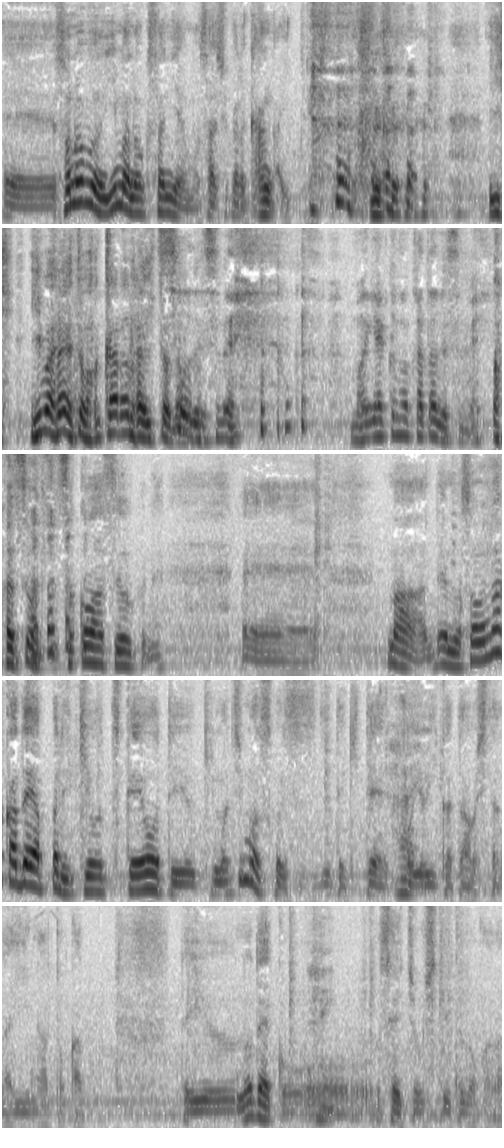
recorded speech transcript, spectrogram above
えーその分今の奥さんにはもう最初からガンガン言ってる。い言わないとわからない人なのそうですね。真逆の方ですね。あそうです。そこはすごくね、えーまあでもその中でやっぱり気をつけようという気持ちも少しずつ出てきて、こういう言い方をしたらいいなとかっていうのでこう、はい。成長していくのかな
